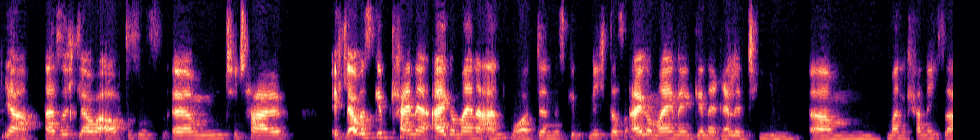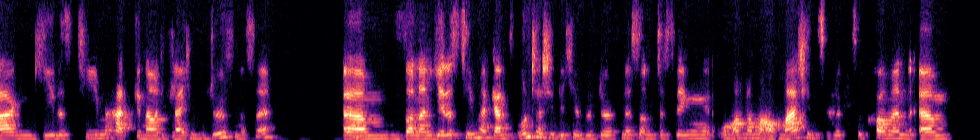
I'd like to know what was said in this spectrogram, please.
Ja, also ich glaube auch, das ist ähm, total ich glaube, es gibt keine allgemeine Antwort, denn es gibt nicht das allgemeine generelle Team. Ähm, man kann nicht sagen, jedes Team hat genau die gleichen Bedürfnisse, ähm, sondern jedes Team hat ganz unterschiedliche Bedürfnisse. Und deswegen, um auch nochmal auf Martin zurückzukommen, ähm,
